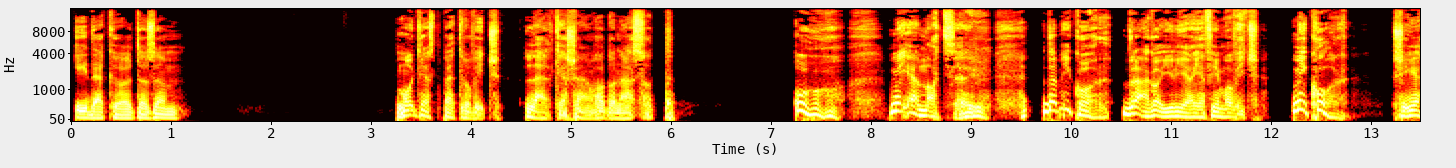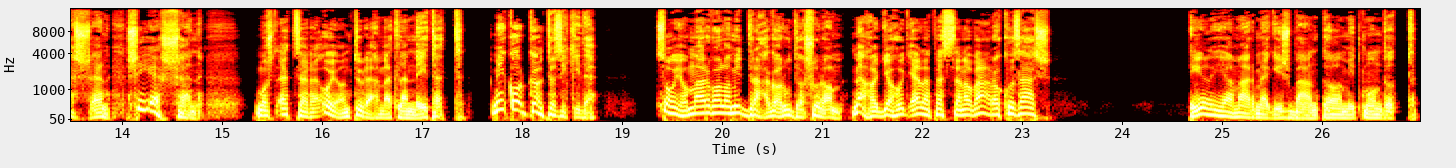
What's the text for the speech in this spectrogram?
ide költözöm. Mogyeszt Petrovics lelkesen hadonászott. Ó, oh, milyen nagyszerű! De mikor, drága Ilja Jefimovics? Mikor? Siessen, siessen! Most egyszerre olyan türelmetlenné tett. Mikor költözik ide? Szóljon már valamit, drága rudas uram, ne hagyja, hogy elepesszen a várakozás. Ilja már meg is bánta, amit mondott,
